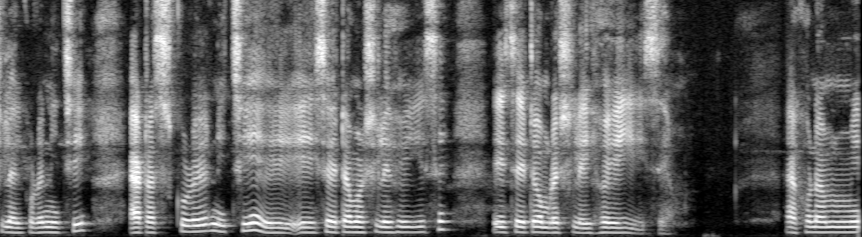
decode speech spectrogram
সেলাই করে নিচ্ছি। অ্যাটাচ করে নিচ্ছি। এই সাইডে আমার সেলাই হয়ে গেছে। এই সাইডে আমরা সেলাই হয়ে গিয়েছে এখন আমি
